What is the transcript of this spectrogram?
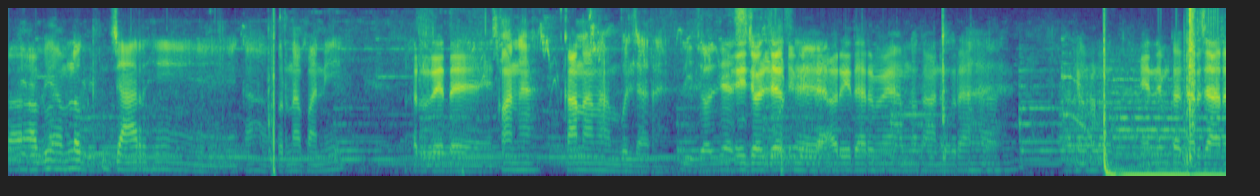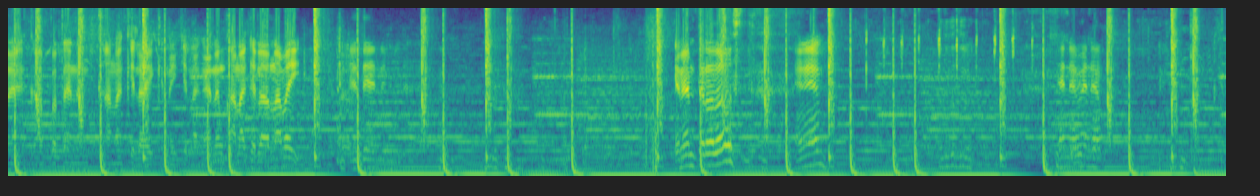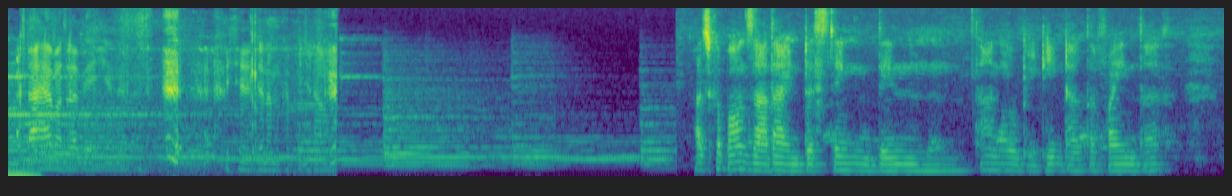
अभी हम लोग जा रहे हैं कहाँ? पुरना पानी। अरे दे कौन है? कहा नाम है? हम भूल जा रहे हैं। रिजोल जैसे। और इधर में हम लोग अनुग्रह है। और हम लोग एनएम का घर जा रहे हैं। कहाँ पता है एनएम खाना खिलाए कि नहीं खिलाएँगे? एनएम खाना खिलाना भाई। एन एम तेरा दोस्त? आज का बहुत ज़्यादा इंटरेस्टिंग दिन था, नहीं ओके ठीक ठाक था फाइन था।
